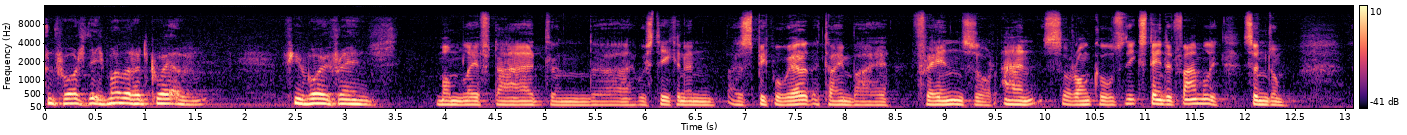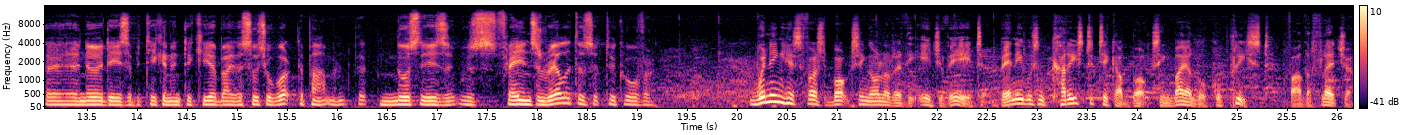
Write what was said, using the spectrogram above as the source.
unfortunately, his mother had quite a few boyfriends mum left dad and uh, was taken in, as people were at the time, by friends or aunts or uncles, the extended family syndrome. Uh, nowadays, it'd be taken into care by the social work department, but in those days it was friends and relatives that took over. Winning his first boxing honour at the age of eight, Benny was encouraged to take up boxing by a local priest, Father Fletcher.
